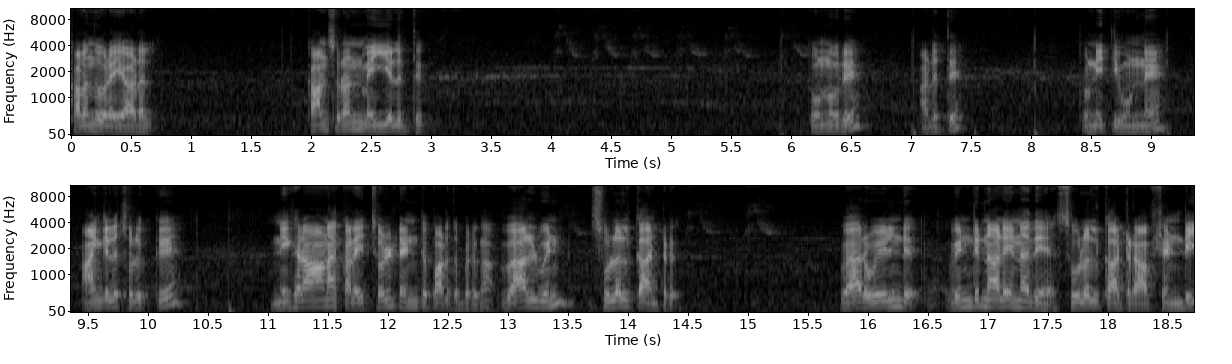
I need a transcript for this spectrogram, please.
கலந்துரையாடல். கான்சுரன் மெய்யெழுத்து. தொண்ணூறு அடுத்து. தொண்ணூற்றி ஒன்று ஆங்கில சொல்லுக்கு நிகரான கலைச்சொல் டென்த்து பாடத்தை பிறகு வேல்வின் சுழல் காற்று. வேர் விண்டு விண்டுனாலே என்னது? சுழல் காற்று ஆப்ஷன் டி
